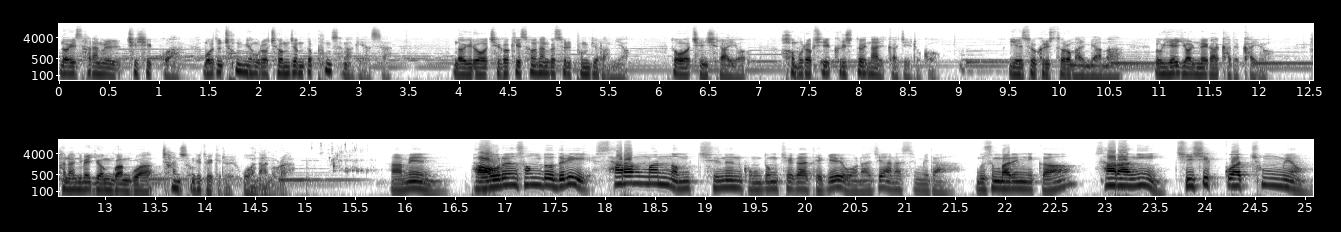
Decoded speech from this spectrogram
너희 사랑을 지식과 모든 총명으로 점점 더 풍성하게 하사 너희로 지극히 선한 것을 분별하며 또 진실하여 허물 없이 그리스도의 날까지 이루고 예수 그리스도로 말미암아 의의 열매가 가득하여 하나님의 영광과 찬송이 되기를 원하노라. 아멘. 바울은 성도들이 사랑만 넘치는 공동체가 되길 원하지 않았습니다. 무슨 말입니까? 사랑이 지식과 총명,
